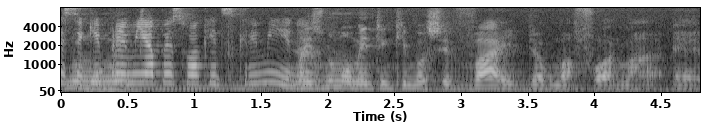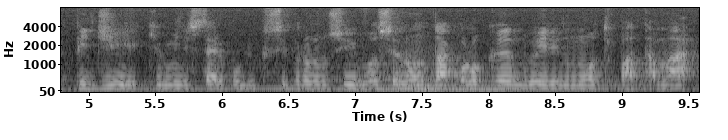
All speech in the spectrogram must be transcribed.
esse no que momento- premia a pessoa que discrimina? Mas no momento em que você vai, de alguma forma, é, pedir que o Ministério Público se pronuncie, você não está colocando ele num outro patamar?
